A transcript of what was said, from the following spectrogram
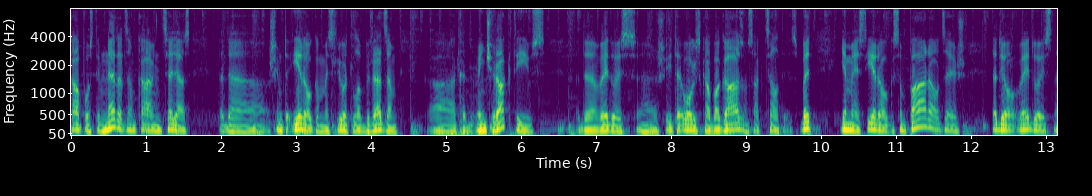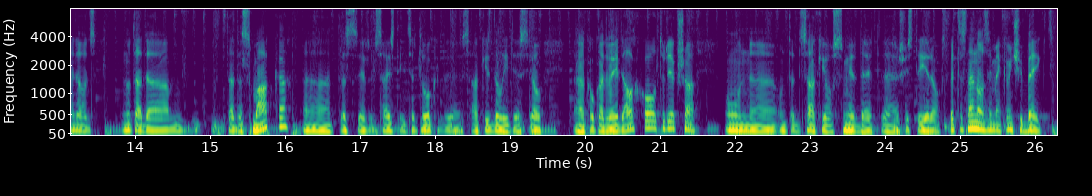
kāpostiem neredzam, kā viņi ceļās, tad šim ieraugam mēs ļoti labi redzam, ka, kad viņš ir aktīvs tad veidojas šī ogliskābā gāze un sāk celties. Bet, ja mēs ieraugu esam pāraudzējuši, tad jau veidojas nedaudz nu, tāda, tāda smaka. Tas ir saistīts ar to, ka sāk izdalīties jau kaut kāda veida alkohola tur iekšā, un, un tad sāk jau smirdēt šis ieraugs. Bet tas nenozīmē, ka viņš ir beigts.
